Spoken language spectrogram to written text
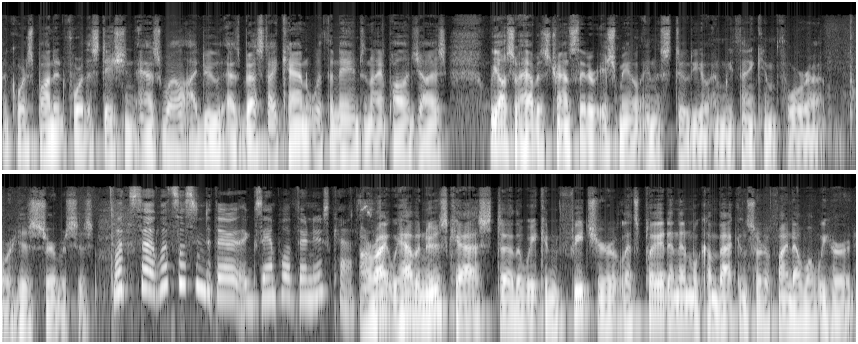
a correspondent for the station as well. I do as best I can with the names, and I apologize. We also have his translator Ishmael in the studio, and we thank him for uh, for his services. Let's uh, let's listen to their example of their newscast. All right, we have a newscast uh, that we can feature. Let's play it, and then we'll come back and sort of find out what we heard.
